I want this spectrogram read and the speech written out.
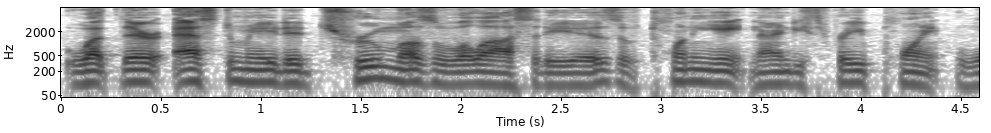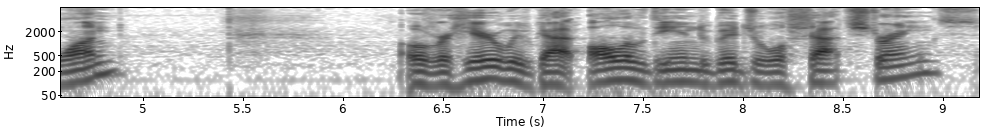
what their estimated true muzzle velocity is of 2893.1. Over here we've got all of the individual shot strings.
